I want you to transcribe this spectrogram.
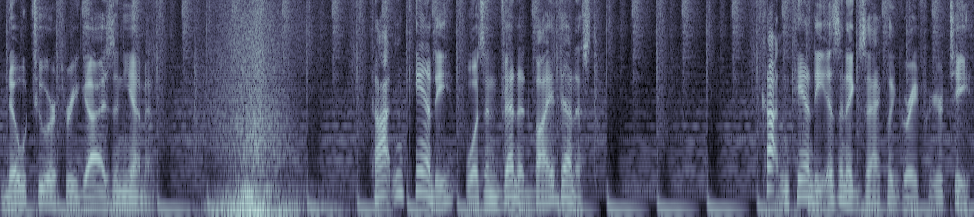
No two or three guys in Yemen. Cotton candy was invented by a dentist. Cotton candy isn't exactly great for your teeth,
